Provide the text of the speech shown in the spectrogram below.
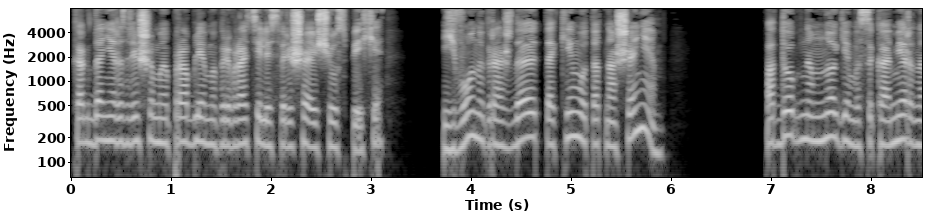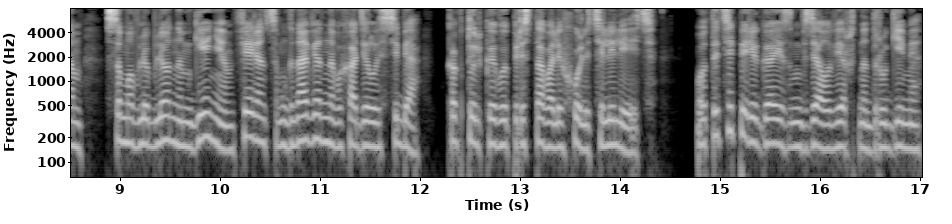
когда неразрешимые проблемы превратились в решающие успехи, его награждают таким вот отношением? Подобно многим высокомерным, самовлюбленным гениям, Ференс мгновенно выходил из себя, как только его переставали холить или леять. Вот и теперь эгоизм взял верх над другими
